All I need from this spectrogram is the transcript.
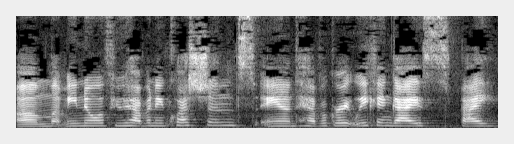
Um, let me know if you have any questions and have a great weekend, guys. Bye.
